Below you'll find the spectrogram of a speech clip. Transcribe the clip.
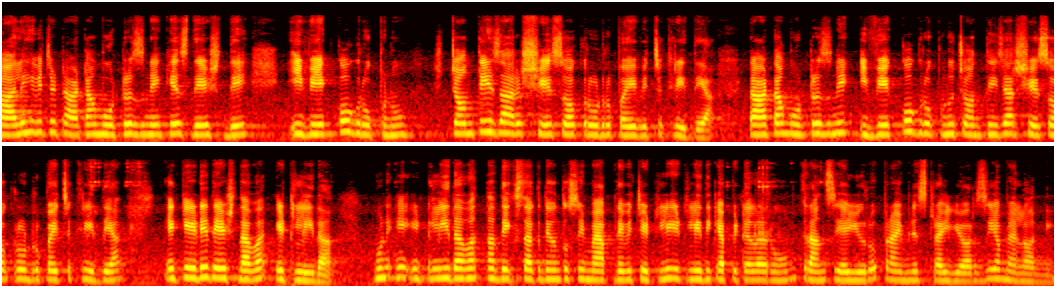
ਹਾਲ ਹੀ ਵਿੱਚ ਟਾਟਾ ਮੋਟਰਸ ਨੇ ਕਿਸ ਦੇਸ਼ ਦੇ ਇਵੇਕੋ ਗਰੁੱਪ ਨੂੰ 34600 ਕਰੋੜ ਰੁਪਏ ਵਿੱਚ ਖਰੀਦਿਆ? ਟਾਟਾ ਮੋਟਰਸ ਨੇ ਇਵੇਕੋ ਗਰੁੱਪ ਨੂੰ 34600 ਕਰੋੜ ਰੁਪਏ 'ਚ ਖਰੀਦਿਆ। ਇਹ ਕਿਹੜੇ ਦੇਸ਼ ਦਾ ਵਾ? ਇਟਲੀ ਦਾ। ਹੁਣ ਇਹ ਇਟਲੀ ਦਾ ਵਾ, ਤਾਂ ਦੇਖ ਸਕਦੇ ਹੋ ਤੁਸੀਂ ਮੈਪ ਦੇ ਵਿੱਚ ਇਟਲੀ ਇਟਲੀ ਦੀ ਕੈਪੀਟਲ ਹੈ ਰੋਮ, ਕਰੰਸੀ ਹੈ ਯੂਰੋ ਪ੍ਰਾਈਮ ਮਿਨਿਸਟਰ ਹੈ ਯੋਰਜੀਆ, ਮੈਲੋਨੀ।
